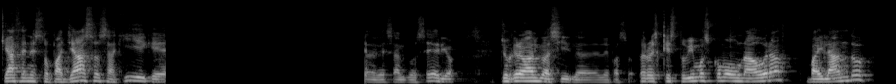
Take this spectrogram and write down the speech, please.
que hacen estos payasos aquí, que es algo serio. Yo creo algo así le, pasó. Pero es que estuvimos como una hora bailando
